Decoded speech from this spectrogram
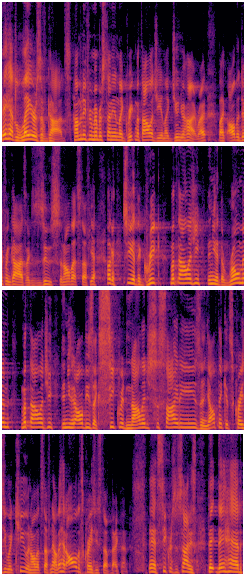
They had layers of gods. How many of you remember studying like Greek mythology in like junior high, right? Like all the different gods, like Zeus and all that stuff, yeah? Okay, so you had the Greek mythology, then you had the Roman mythology, then you had all these like secret knowledge societies, and y'all think it's crazy with Q and all that stuff now. They had all this crazy stuff back then. They had secret societies. They, they had,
